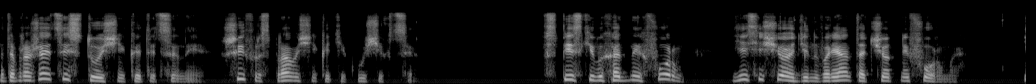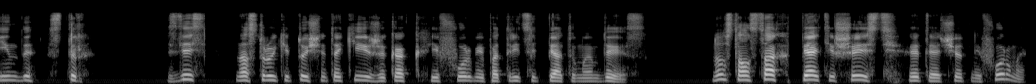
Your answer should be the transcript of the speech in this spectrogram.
отображается источник этой цены, шифр справочника текущих цен. В списке выходных форм есть еще один вариант отчетной формы – инд-стр. Здесь настройки точно такие же, как и в форме по 35 МДС. Но в столбцах 5 и 6 этой отчетной формы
